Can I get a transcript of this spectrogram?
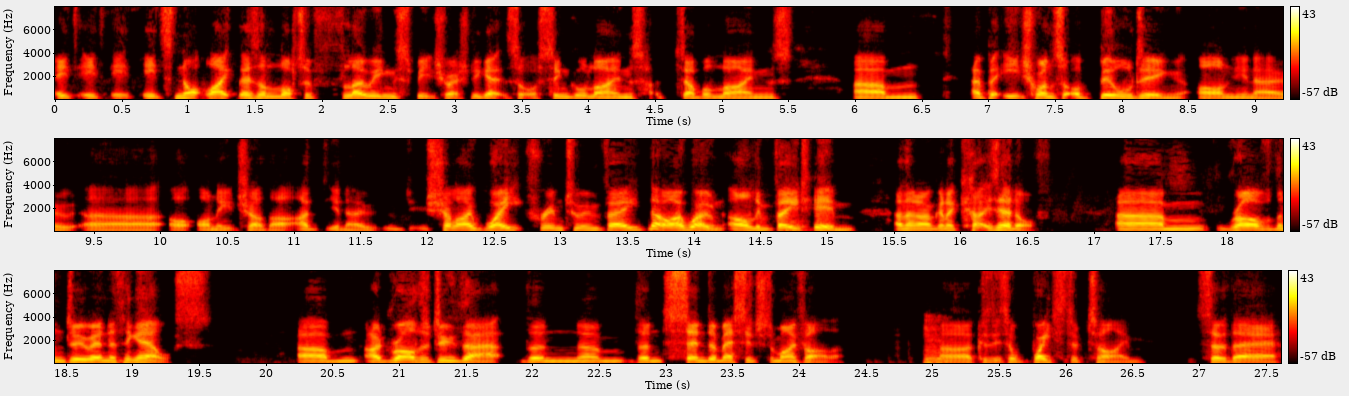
it, it it it's not like there's a lot of flowing speech. You actually get sort of single lines, double lines, um, uh, but each one sort of building on you know uh, on each other. I, you know, shall I wait for him to invade? No, I won't. I'll invade him, and then I'm going to cut his head off, um, rather than do anything else. Um, I'd rather do that than um, than send a message to my father because Mhm. uh, it's a waste of time. So there,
